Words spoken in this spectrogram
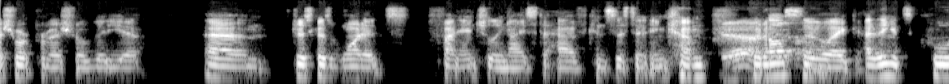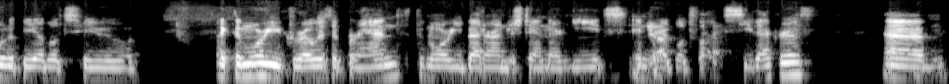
a short promotional video. Um, just because one, it's financially nice to have consistent income, Yeah. but also like I think it's cool to be able to like the more you grow with a brand, the more you better understand their needs and you're Yeah. able to like see that growth. Um,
